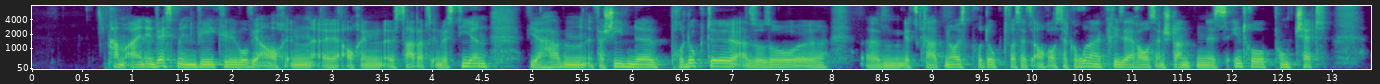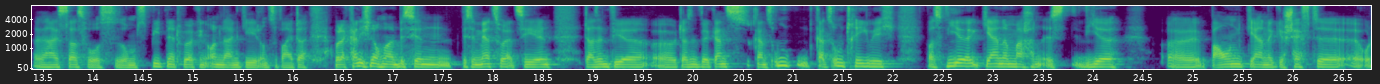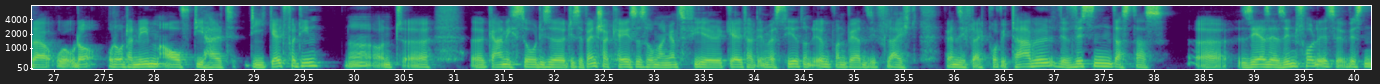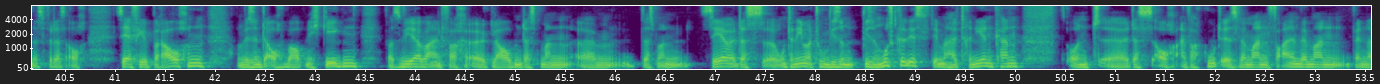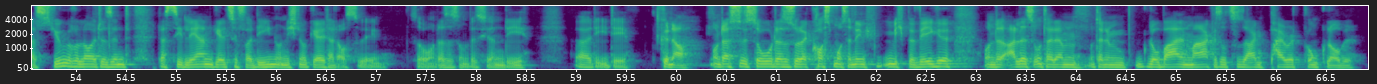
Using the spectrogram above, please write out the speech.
haben ein Investment-Vehicle, wo wir auch in, äh, auch in äh, Startups investieren. Wir haben verschiedene Produkte, also so äh, ähm, jetzt gerade neues Produkt, was jetzt auch aus der Corona-Krise heraus entstanden ist, intro.chat äh, heißt das, wo es um Speed-Networking online geht und so weiter. Aber da kann ich noch mal ein bisschen, bisschen mehr zu erzählen. Da sind wir, äh, da sind wir ganz, ganz, um, ganz umtriebig. Was wir gerne machen, ist, wir äh, bauen gerne Geschäfte äh, oder, oder, oder Unternehmen auf, die halt die Geld verdienen Ne? Und äh, äh, gar nicht so diese, diese Venture Cases, wo man ganz viel Geld halt investiert und irgendwann werden sie vielleicht, werden sie vielleicht profitabel. Wir wissen, dass das äh, sehr, sehr sinnvoll ist. Wir wissen, dass wir das auch sehr viel brauchen und wir sind da auch überhaupt nicht gegen. Was wir aber einfach äh, glauben, dass man, ähm, dass man sehr, das äh, Unternehmertum wie so, ein, wie so ein Muskel ist, den man halt trainieren kann und äh, dass es auch einfach gut ist, wenn man, vor allem wenn man, wenn das jüngere Leute sind, dass sie lernen, Geld zu verdienen und nicht nur Geld halt auszulegen. So, das ist so ein bisschen die, äh, die Idee. Genau. Und das ist so, das ist so der Kosmos, in dem ich mich bewege und alles unter dem, unter dem globalen Marke sozusagen pirate.global.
